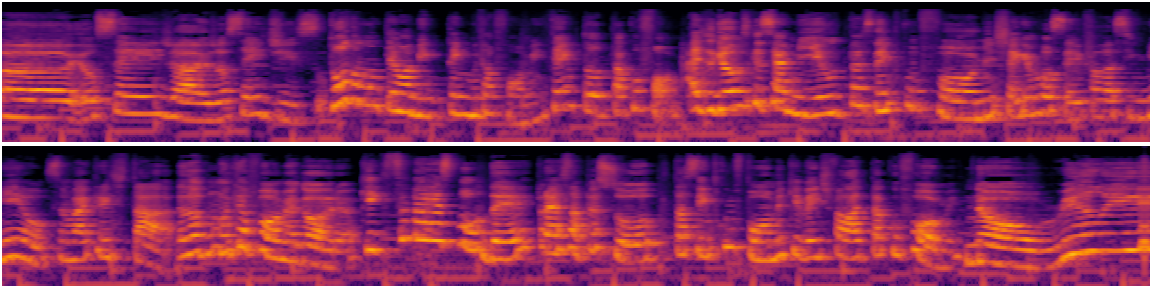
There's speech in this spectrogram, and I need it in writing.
ah, eu sei já, eu já sei disso. Todo mundo tem um amigo que tem muita fome. O tempo todo tá com fome. Aí digamos que esse amigo tá sempre com fome, chega em você e fala assim: Meu, você não vai acreditar, eu tô com muita fome agora. O que, que você vai responder pra essa pessoa que tá sempre com fome que vem te falar que tá com fome? No, really?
